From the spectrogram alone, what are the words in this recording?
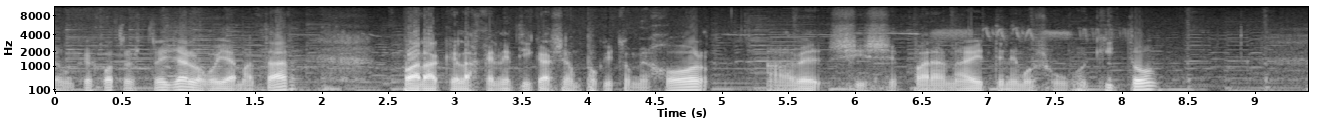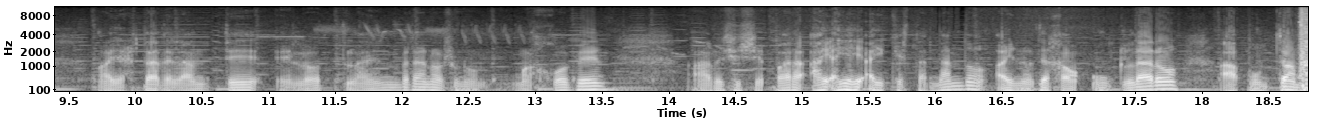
aunque es cuatro estrellas lo voy a matar para que la genética sea un poquito mejor. A ver si se paran ahí, tenemos un huequito. Vaya, está adelante. El la hembra no es uno más joven. A ver si se para. Ahí, ahí, ahí, que están dando. Ahí nos deja un claro. Apuntamos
